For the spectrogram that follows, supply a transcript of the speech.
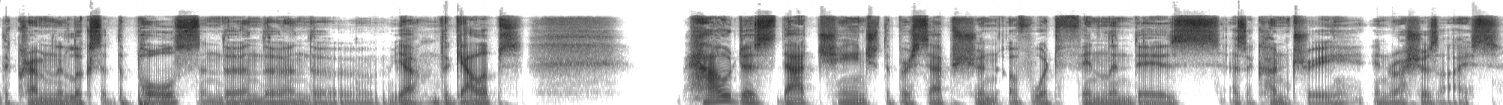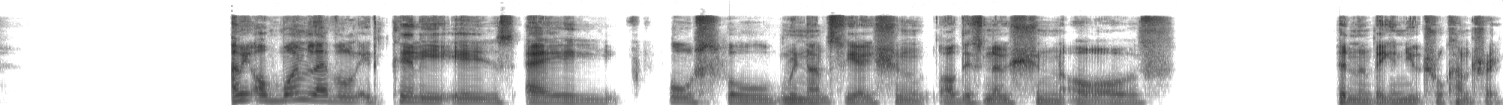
the Kremlin looks at the polls and the, and the, and the, yeah, the Gallups. How does that change the perception of what Finland is as a country in Russia's eyes? I mean, on one level, it clearly is a forceful renunciation of this notion of Finland being a neutral country.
